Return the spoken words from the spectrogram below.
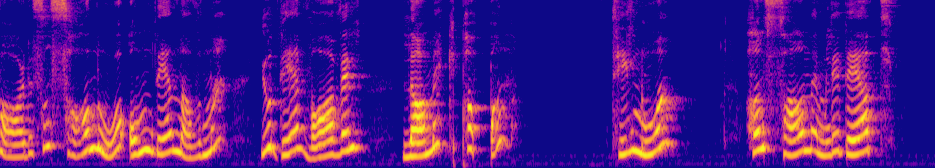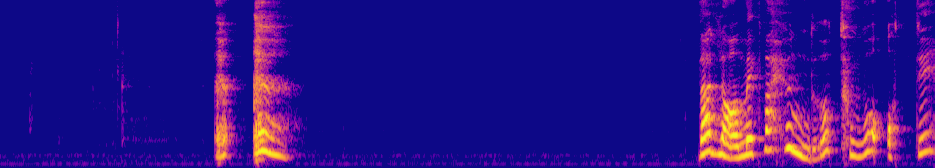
var det som sa noe om det navnet? Jo, det var vel Lamek, pappaen til Noah. Han sa nemlig det at Da Lamek var 182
